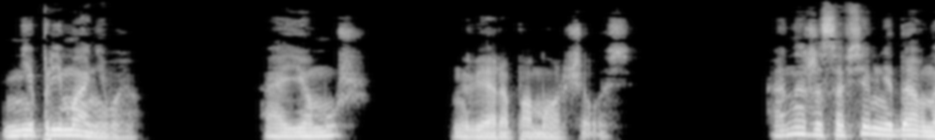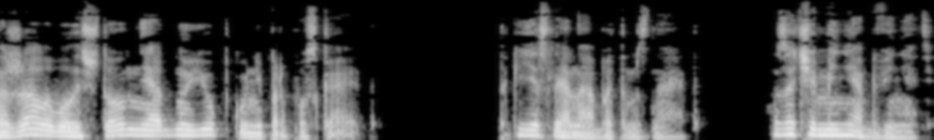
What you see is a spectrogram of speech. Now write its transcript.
не приманиваю. А ее муж? Вера поморщилась. Она же совсем недавно жаловалась, что он ни одну юбку не пропускает. Так если она об этом знает, зачем меня обвинять?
